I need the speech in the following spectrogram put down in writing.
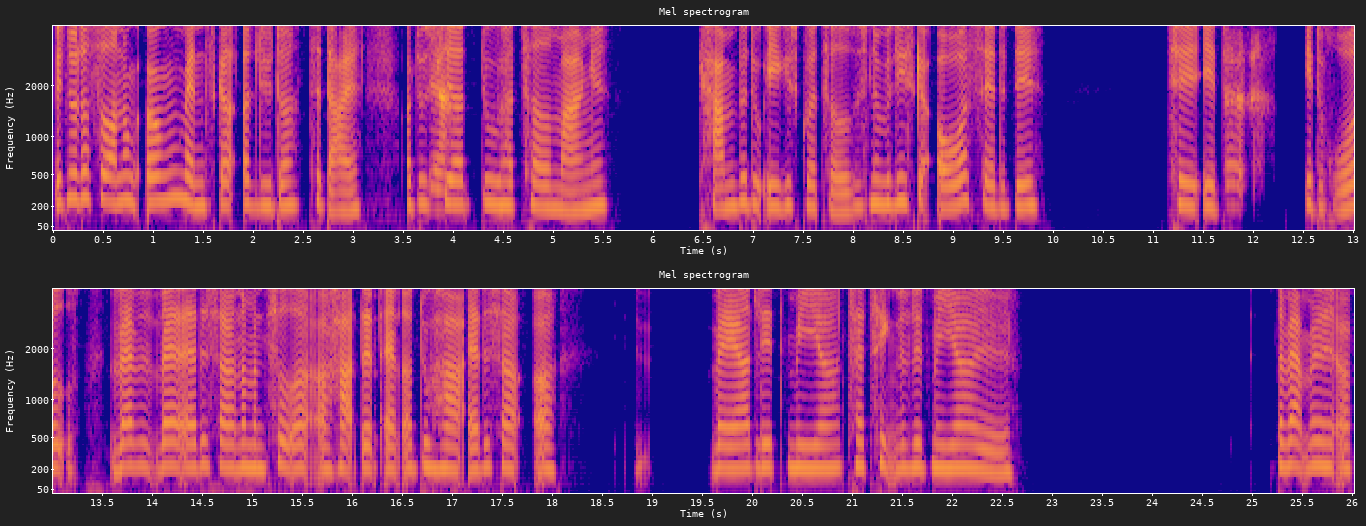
Hvis nu der sidder nogle unge mennesker og lytter til dig, og du. Ja. siger, at du har taget mange kampe, du ikke skulle have taget. Hvis nu vi lige skal oversætte det til et, Øh, et råd, hvad, hvad er det så, når man sidder og har den alder, du har? Er det så at være lidt mere, tage tingene lidt mere... Øh, lad være med at,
